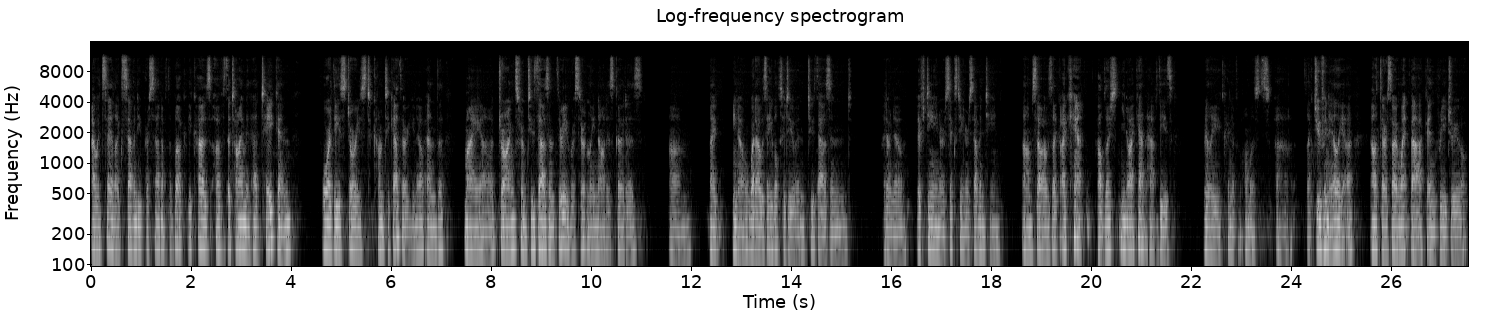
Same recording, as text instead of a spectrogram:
I would say, like 70% of the book because of the time it had taken for these stories to come together, you know, and the, my uh, drawings from 2003 were certainly not as good as um, my, you know, what I was able to do in 2000, I don't know, 15 or 16 or 17. Um, so I was like, I can't publish, you know, I can't have these really kind of almost uh, like juvenilia out there. So I went back and redrew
